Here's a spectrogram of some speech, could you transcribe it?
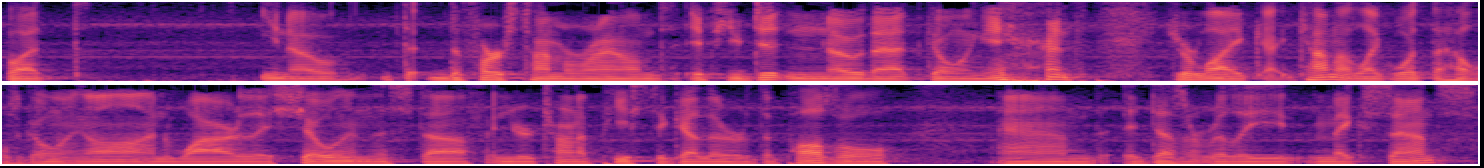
but you know, th- the first time around, if you didn't know that going in, you're like, kind of like, what the hell's going on? Why are they showing this stuff? And you're trying to piece together the puzzle, and it doesn't really make sense.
